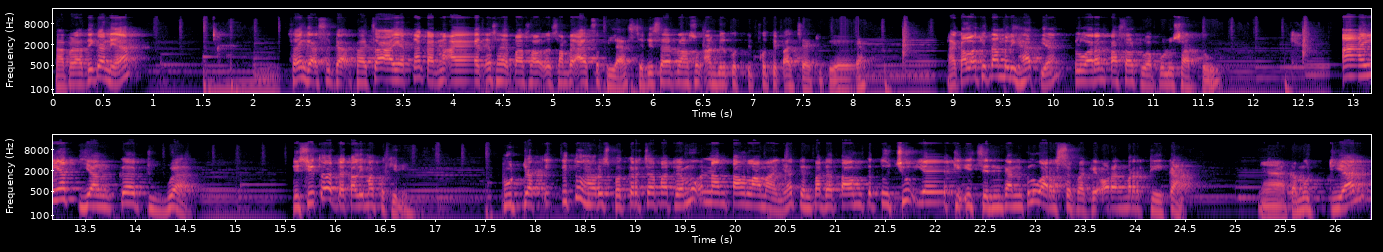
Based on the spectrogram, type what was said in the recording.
Nah perhatikan ya, saya nggak segak baca ayatnya karena ayatnya saya pasal sampai ayat 11, jadi saya langsung ambil kutip-kutip aja gitu ya. Nah kalau kita melihat ya, keluaran pasal 21, ayat yang kedua, di situ ada kalimat begini. Budak itu harus bekerja padamu enam tahun lamanya dan pada tahun ketujuh ia diizinkan keluar sebagai orang merdeka. Nah, kemudian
